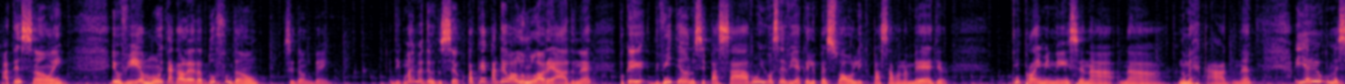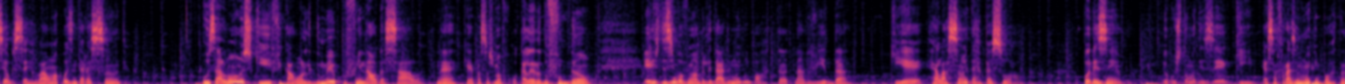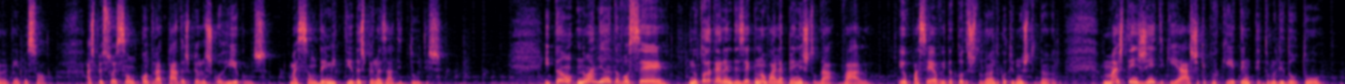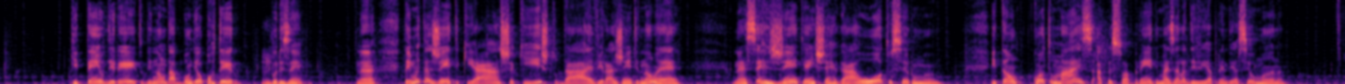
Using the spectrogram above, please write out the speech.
Atenção, hein? Eu via muita galera do fundão se dando bem. Eu digo, mas meu Deus do céu, que, cadê o aluno laureado, né? Porque 20 anos se passavam e você via aquele pessoal ali que passava na média com proeminência na, na, no mercado, né? E aí eu comecei a observar uma coisa interessante. Os alunos que ficavam ali do meio pro final da sala, né? Que é a galera do fundão, eles desenvolviam uma habilidade muito importante na vida, que é relação interpessoal. Por exemplo, eu costumo dizer que essa frase é muito importante, hein, pessoal? As pessoas são contratadas pelos currículos, mas são demitidas pelas atitudes. Então, não adianta você. Não estou querendo dizer que não vale a pena estudar. Vale. Eu passei a vida toda estudando e continuo estudando. Mas tem gente que acha que porque tem um título de doutor, que tem o direito de não dar bom dia ao porteiro, por exemplo. Né? Tem muita gente que acha que estudar é virar gente. Não é. Né? Ser gente é enxergar o outro ser humano. Então, quanto mais a pessoa aprende, mais ela devia aprender a ser humana.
